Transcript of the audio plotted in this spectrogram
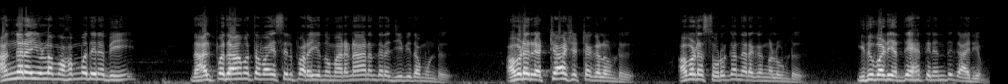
അങ്ങനെയുള്ള മുഹമ്മദ് നബി നാൽപ്പതാമത്തെ വയസ്സിൽ പറയുന്നു മരണാനന്തര ജീവിതമുണ്ട്. അവിടെ രക്ഷാശിക്ഷകളുണ്ട്. അവിടെ സ്വർഗനരകങ്ങളുണ്ട്. ഇതുവഴി അദ്ദേഹത്തിന് എന്ത് കാര്യം?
